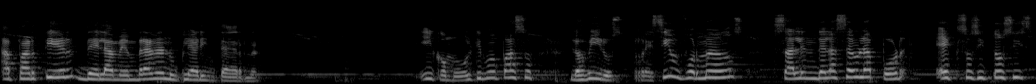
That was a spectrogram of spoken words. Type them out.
a partir de la membrana nuclear interna. Y como último paso, los virus recién formados salen de la célula por exocitosis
